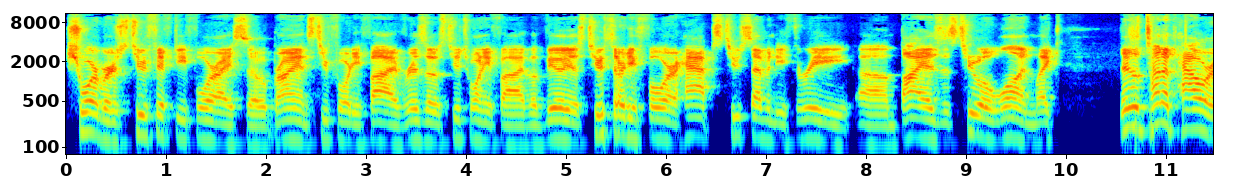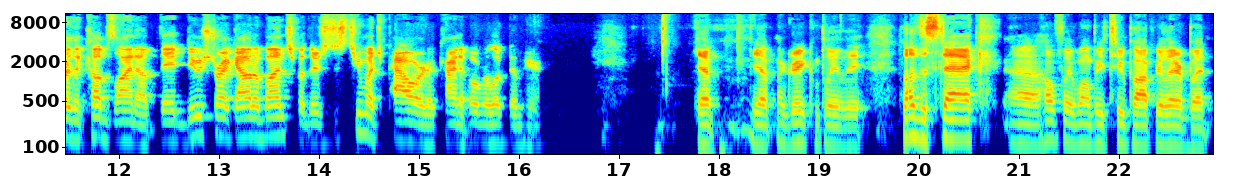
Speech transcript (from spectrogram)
Schwarber's 254 ISO, Bryant's 245, Rizzo's 225, Avila's 234, Happ's 273, um, Baez is 201. Like, there's a ton of power in the Cubs lineup. They do strike out a bunch, but there's just too much power to kind of overlook them here. Yep, yep, agree completely. Love the stack. Uh, hopefully, it won't be too popular, but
